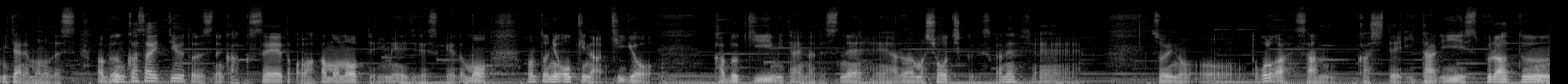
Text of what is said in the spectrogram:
みたいなものです、まあ、文化祭っていうとですね学生とか若者っていうイメージですけれども本当に大きな企業歌舞伎みたいなですね、えあれはま松竹ですかね、えー、そういうのところが参加していたり、スプラトゥー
